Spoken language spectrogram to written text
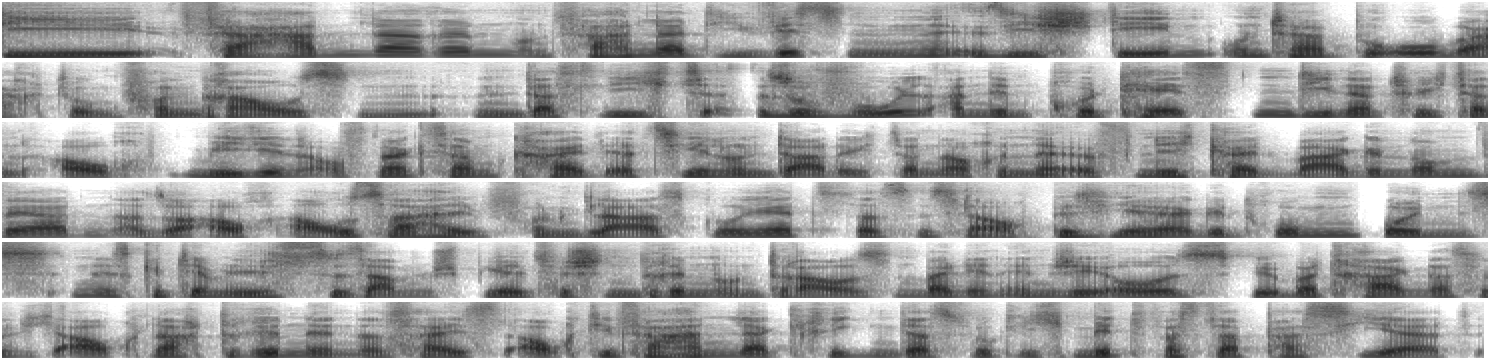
Die Verhandlerinnen und Verhandler, die wissen, sie stehen unter Beobachtung von draußen. Und das liegt sowohl an den Protesten, die natürlich dann auch Medienaufmerksamkeit erzielen und dadurch dann auch in der Öffentlichkeit wahrgenommen werden, also auch außerhalb von Glasgow jetzt. Das ist ja auch bis hierher gedrungen. Und es gibt ja dieses Zusammenspiel zwischen drinnen und draußen bei den NGOs. Wir übertragen das natürlich auch nach drinnen. Das heißt, auch die Verhandler kriegen das wirklich mit, was da passiert.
